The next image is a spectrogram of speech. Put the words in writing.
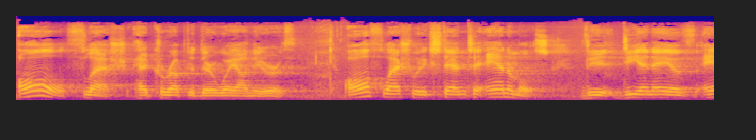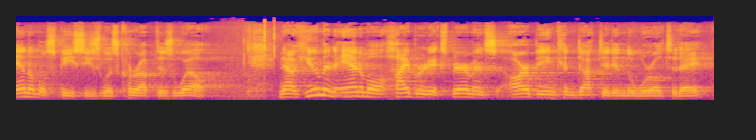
All flesh had corrupted their way on the earth. All flesh would extend to animals. The DNA of animal species was corrupt as well. Now, human animal hybrid experiments are being conducted in the world today.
